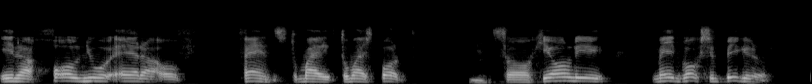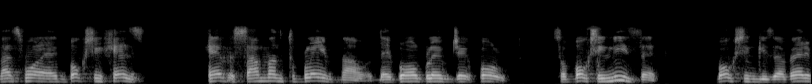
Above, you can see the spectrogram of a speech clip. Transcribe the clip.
in a whole new era of fans to my to my sport. Mm. So he only made boxing bigger, not smaller. And boxing has have someone to blame now. They all blame Jake Paul. So boxing needs that boxing is a very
